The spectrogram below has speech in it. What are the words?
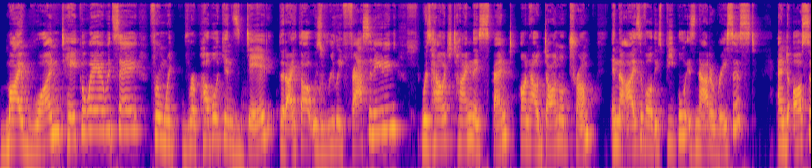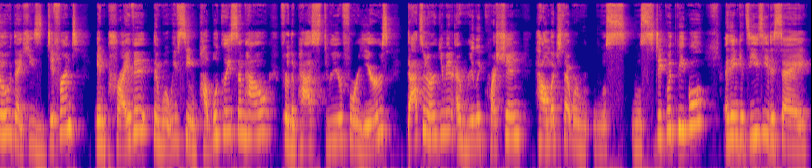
My one takeaway, I would say, from what Republicans did that I thought was really fascinating was how much time they spent on how Donald Trump, in the eyes of all these people, is not a racist. And also that he's different in private than what we've seen publicly somehow for the past three or four years. That's an argument I really question how much that will, will, will stick with people. I think it's easy to say,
